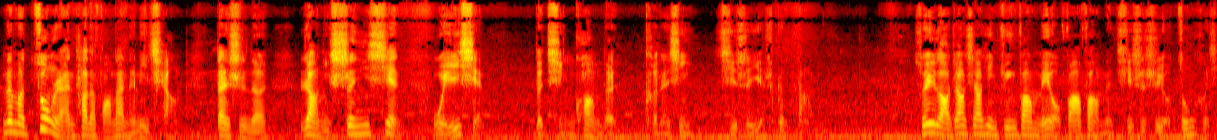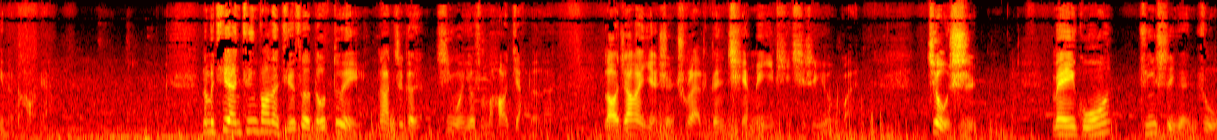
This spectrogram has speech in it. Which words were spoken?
那么纵然它的防弹能力强，但是呢，让你深陷危险的情况的。可能性其实也是更大的，所以老张相信军方没有发放呢，其实是有综合性的考量。那么既然军方的决策都对，那这个新闻有什么好讲的呢？老张啊衍生出来的跟前面一题其实也有关，就是美国军事援助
